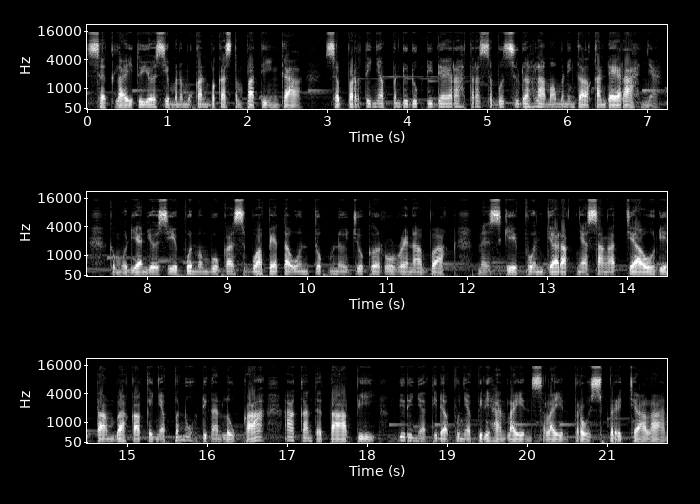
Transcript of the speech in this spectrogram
Setelah itu Yoshi menemukan bekas tempat tinggal. Sepertinya penduduk di daerah tersebut sudah lama meninggalkan daerahnya. Kemudian Yoshi pun membuka sebuah peta untuk menuju ke Rurenabak. Meskipun jaraknya sangat jauh ditambah kakinya penuh dengan luka, akan tetapi dirinya tidak punya pilihan lain selain terus berjalan.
